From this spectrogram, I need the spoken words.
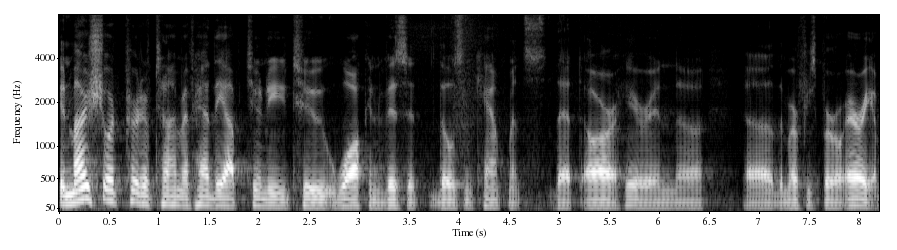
In my short period of time, I've had the opportunity to walk and visit those encampments that are here in uh, uh, the Murfreesboro area.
